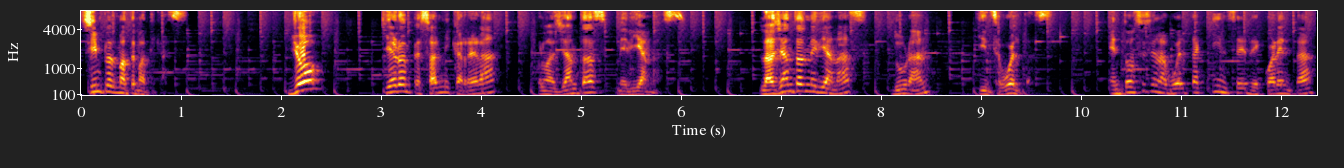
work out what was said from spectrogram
simples matemáticas. Yo quiero empezar mi carrera con las llantas medianas. Las llantas medianas duran 15 vueltas. Entonces en la vuelta 15 de 40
